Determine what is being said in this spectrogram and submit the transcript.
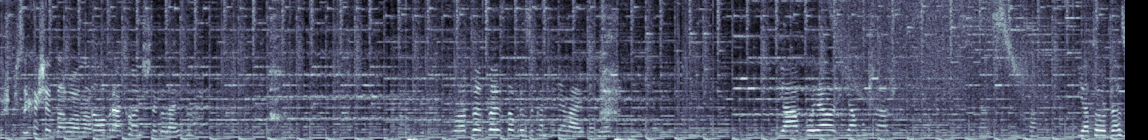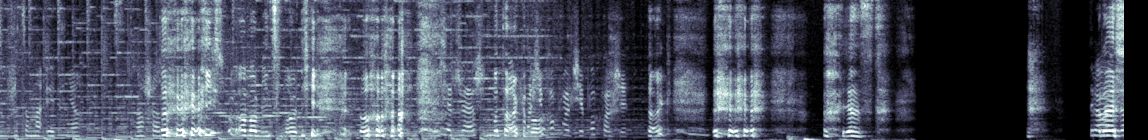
Już psycha się dała na. Dobra, kończ tego live'a. Bo to, to jest dobre zakończenie live'a? Ja, bo ja, ja muszę. Ja to od razu wrzucam na it, nie? Na shot. I mama mi dzwoni. O, Ty się drzesz. bo tak, Pochwal no. się, pochwal się, pochwal się. Tak. Jest. Dobra, Wreszcie.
